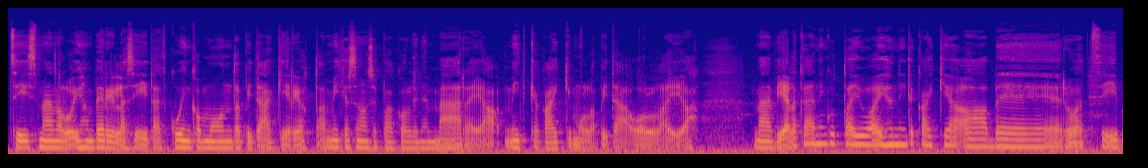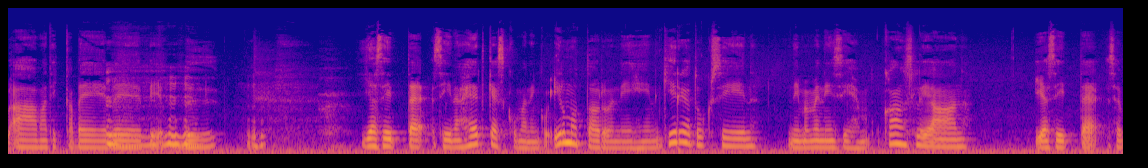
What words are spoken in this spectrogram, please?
siis mä en ollut ihan perillä siitä, että kuinka monta pitää kirjoittaa, mikä se on se pakollinen määrä ja mitkä kaikki mulla pitää olla. Ja mä en vieläkään niin tajua ihan niitä kaikkia A, B, ruotsi, A, matikka, B, B, B, B. Ja sitten siinä hetkessä, kun mä niin ilmoittauduin niihin kirjoituksiin, niin mä menin siihen kansliaan. Ja sitten se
